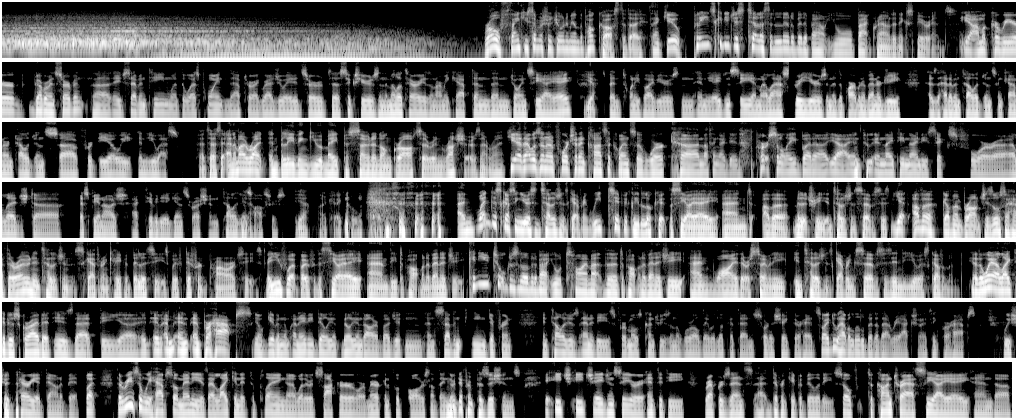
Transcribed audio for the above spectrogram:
Rolf, thank you so much for joining me on the podcast today. Thank you. Please, could you just tell us a little bit about your background and experience? Yeah, I'm a career government servant. Uh, age 17, went to West Point after I graduated, served uh, six years in the military as an Army captain, then joined CIA. Yeah. Spent 25 years in, in the agency, and my last three years in the Department of Energy as the head of intelligence and counterintelligence uh, for DOE in the U.S. Fantastic. And am I right in believing you were made persona non grata in Russia? Is that right? Yeah, that was an unfortunate consequence of work. Uh, nothing I did personally, but uh, yeah, in, two, in 1996 for uh, alleged uh, espionage activity against Russian intelligence Yeah. officers. Yeah. Okay, cool. and when discussing US intelligence gathering, we typically look at the CIA and other military intelligence services, yet other government branches also have their own intelligence gathering capabilities with different priorities. Now, you've worked both at the CIA and the Department of Energy. Can you talk to us a little bit about your time at the Department of Energy and why there are so many intelligence gathering services in the US government? Yeah, the way I like to describe it is that the uh, it, it- and, and and perhaps you know given an eighty billion billion dollar budget and and seventeen different intelligence entities for most countries in the world, they would look at that and sort of shake their heads. So I do have a little bit of that reaction. I think perhaps we should parry it down a bit. But the reason we have so many is I liken it to playing uh, whether it's soccer or American football or something. There are Mm. different positions. Each each agency or entity represents uh, different capabilities. So f- to contrast CIA and uh,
